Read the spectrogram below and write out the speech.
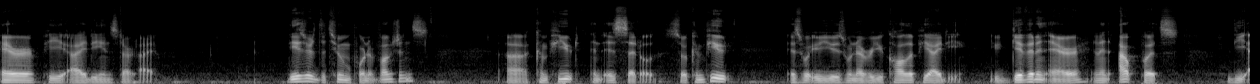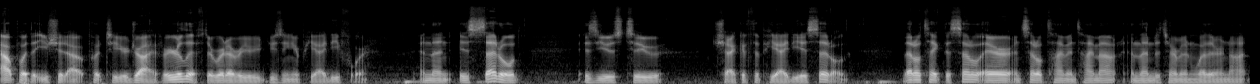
error, PID, and start I. These are the two important functions, uh, compute and is settled. So compute is what you use whenever you call the PID. You give it an error, and it outputs the output that you should output to your drive or your lift or whatever you're using your PID for. And then is settled is used to check if the PID is settled. That'll take the settle error and settle time and timeout and then determine whether or not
